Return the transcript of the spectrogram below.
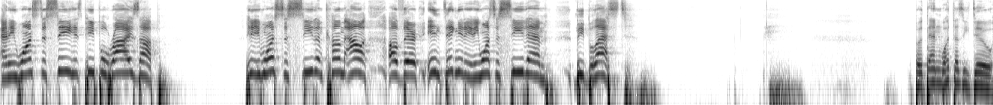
And he wants to see his people rise up. He wants to see them come out of their indignity and he wants to see them be blessed. But then what does he do?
